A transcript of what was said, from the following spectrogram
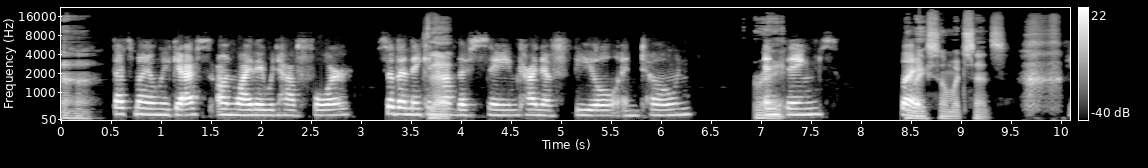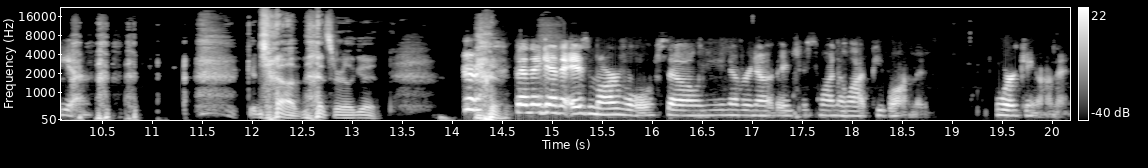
Uh-huh. That's my only guess on why they would have four. So then they can That- have the same kind of feel and tone and Right. Things. That makes so much sense. yeah. good job. That's really good. then again, it is Marvel, so you never know. They just want a lot of people on it working on it.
